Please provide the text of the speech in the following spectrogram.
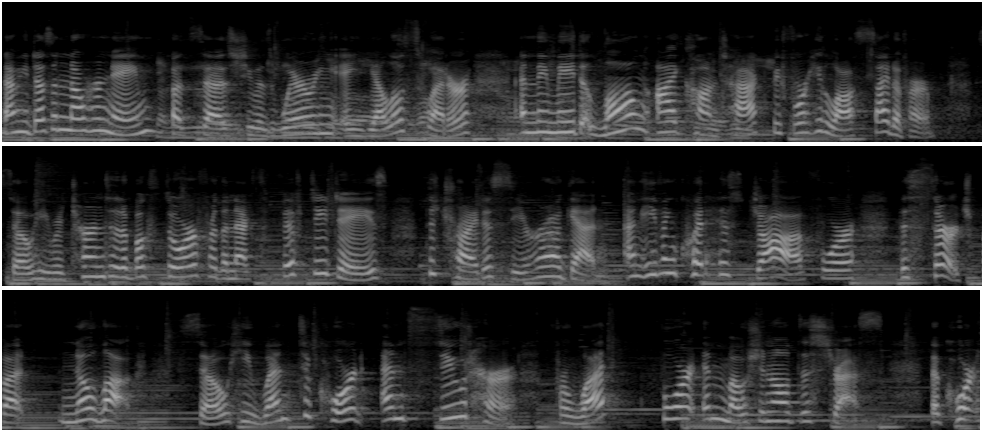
Now he doesn't know her name, but says she was wearing a yellow sweater and they made long eye contact before he lost sight of her. So he returned to the bookstore for the next 50 days to try to see her again and even quit his job for the search, but no luck. So he went to court and sued her. For what? For emotional distress. The court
